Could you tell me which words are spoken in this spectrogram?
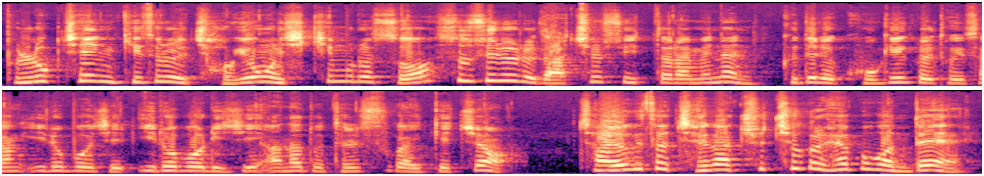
블록체인 기술을 적용을 시킴으로써 수수료를 낮출 수 있다라면은 그들의 고객을 더 이상 잃어버지, 잃어버리지 않아도 될 수가 있겠죠. 자, 여기서 제가 추측을 해보건데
